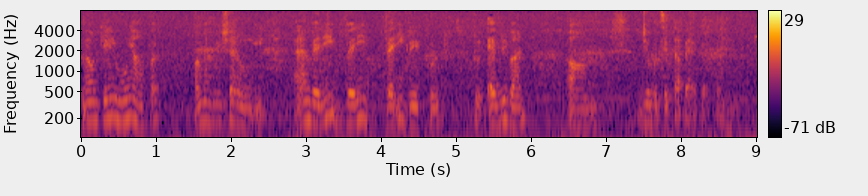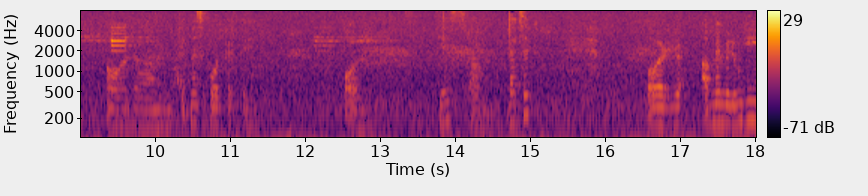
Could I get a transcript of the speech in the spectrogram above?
मैं उनके लिए हूँ यहाँ पर और मैं हमेशा रहूँगी। I am very very very grateful to everyone जो मुझसे इतना प्यार करते हैं और um, इतना सपोर्ट करते हैं। और यस दैट्स इट और अब मैं मिलूँगी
